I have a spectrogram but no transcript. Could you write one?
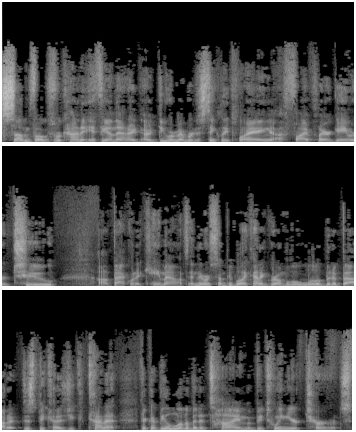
some folks were kind of iffy on that. I, I, do remember distinctly playing a five player game or two uh, back when it came out. And there were some people that kind of grumbled a little bit about it just because you could kind of, there could be a little bit of time between your turns.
